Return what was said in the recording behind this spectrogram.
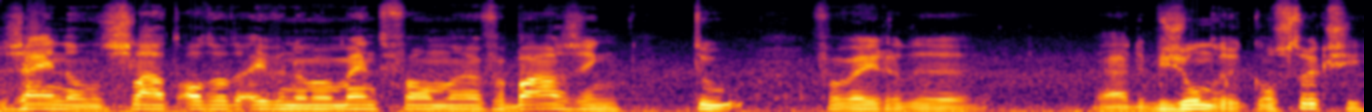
zijn, dan slaat altijd even een moment van eh, verbazing toe vanwege de, ja, de bijzondere constructie.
